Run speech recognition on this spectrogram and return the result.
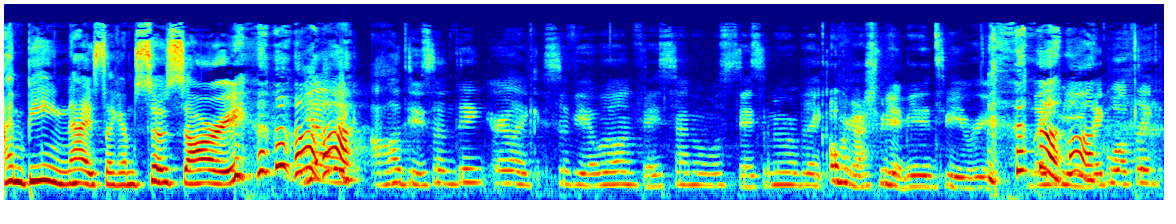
i'm being nice like i'm so sorry yeah, like I'll do something, or like Sophia will on Facetime, and we'll say something. We'll be like, "Oh my gosh, we didn't mean it to be re- like me." Like we'll like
